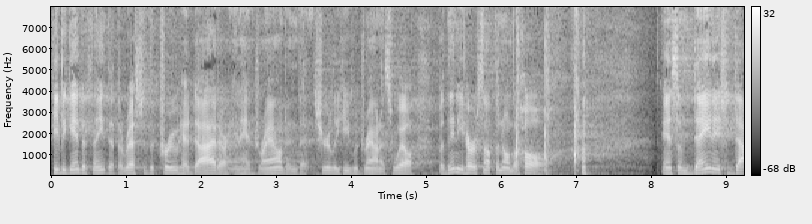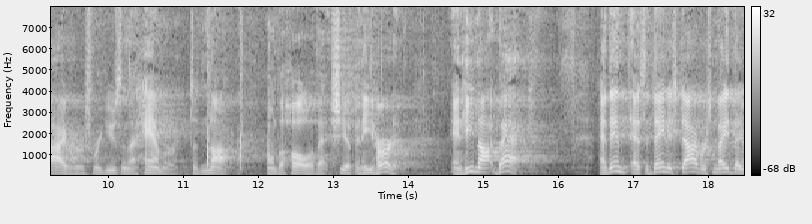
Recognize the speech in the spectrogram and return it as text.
He began to think that the rest of the crew had died or, and had drowned, and that surely he would drown as well. But then he heard something on the hull. and some Danish divers were using a hammer to knock on the hull of that ship, and he heard it. And he knocked back. And then, as the Danish divers made, they,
